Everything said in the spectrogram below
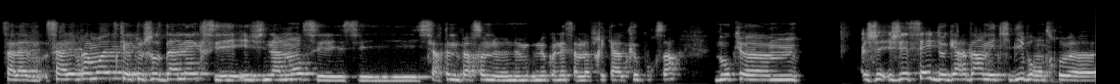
ça allait, ça allait, vraiment être quelque chose d'annexe et, et, finalement, c'est, certaines personnes ne, ne, ne connaissent Africa que pour ça. Donc, euh, j'essaye de garder un équilibre entre, euh,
